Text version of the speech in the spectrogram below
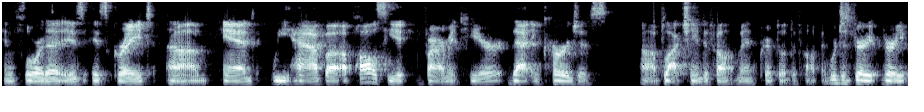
in, in Florida is is great, um, and we have a, a, policy environment here that encourages uh, blockchain development, crypto development. We're just very very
